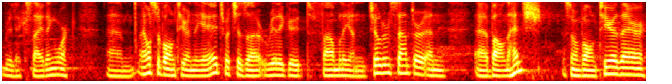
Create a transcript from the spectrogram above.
really exciting work. Um, I also volunteer in The Age, which is a really good family and children's centre in uh, Ballynahinch. So I volunteer there.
